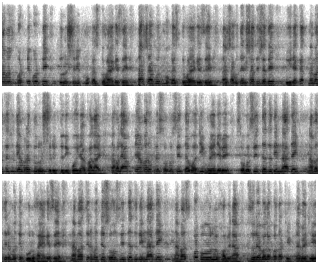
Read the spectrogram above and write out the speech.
নামাজ পড়তে পড়তে দুরূদ শরীফ মুখস্থ হয়ে গেছে, তাশাহুদ মুখস্থ হয়ে গেছে। তাশাহুদের সাথে সাথে দুই রাকাত নামাজে যদি আমরা শরীফ যদি পয়রা তাহলে আপনি আমার উপরে সহসিদ্ধা ওয়াজিব হয়ে যাবে। সহসিদ্ধা যদি না দেই, নামাজের মধ্যে ভুল হয়ে গেছে। নামাজের মধ্যে সহসিদ্ধা যদি না দেই, নামাজ কবুল হবে না। জোরে বলো কথা ঠিক না বেঠে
